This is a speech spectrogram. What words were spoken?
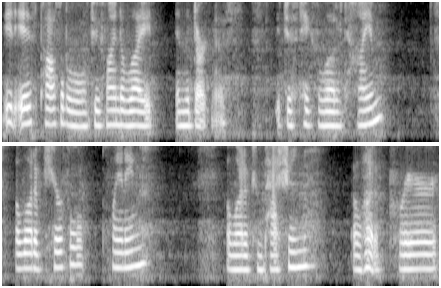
it is possible to find a light in the darkness. It just takes a lot of time, a lot of careful planning, a lot of compassion, a lot of prayer,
